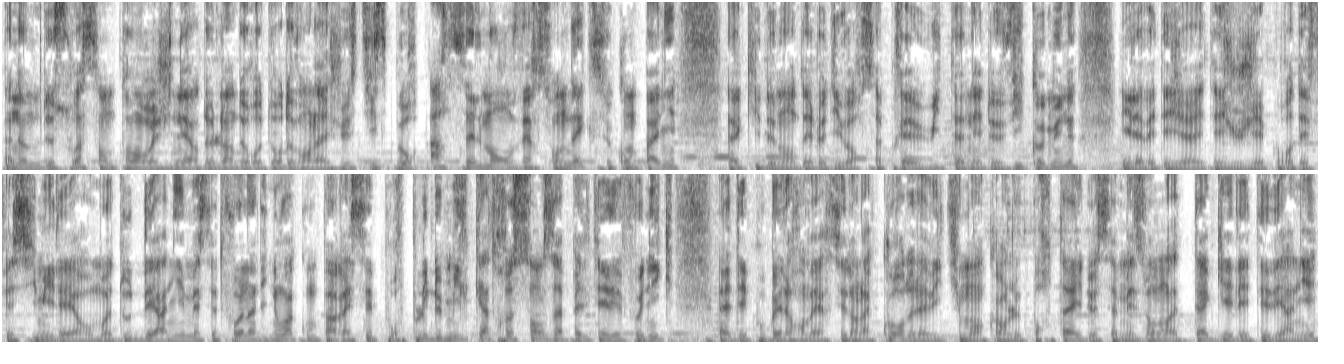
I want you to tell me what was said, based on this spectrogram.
Un homme de 60 ans originaire de l'Inde de retour devant la justice pour harcèlement envers son ex-compagne qui demandait le divorce après huit années de vie commune. Il avait déjà été jugé pour des faits similaires au mois d'août dernier mais cette fois l'Indinois comparaissait pour plus de 1400 appels téléphoniques, des poubelles renversées dans la cour de la victime ou encore le portail de sa maison tagué l'été dernier.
